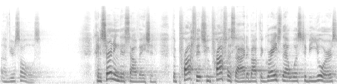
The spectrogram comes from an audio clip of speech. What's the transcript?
of your souls. Concerning this salvation, the prophets who prophesied about the grace that was to be yours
